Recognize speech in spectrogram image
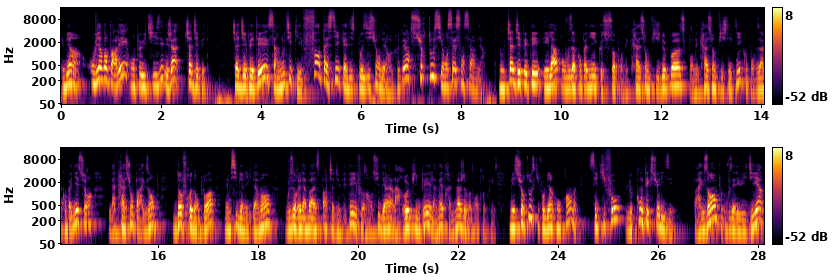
Eh bien, on vient d'en parler, on peut utiliser déjà ChatGPT. ChatGPT, c'est un outil qui est fantastique à disposition des recruteurs, surtout si on sait s'en servir. Donc ChatGPT est là pour vous accompagner, que ce soit pour des créations de fiches de poste, pour des créations de fiches techniques ou pour vous accompagner sur la création, par exemple, d'offres d'emploi, même si bien évidemment, vous aurez la base par ChatGPT, il faudra ensuite derrière la repimper et la mettre à l'image de votre entreprise. Mais surtout, ce qu'il faut bien comprendre, c'est qu'il faut le contextualiser. Par exemple, vous allez lui dire,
